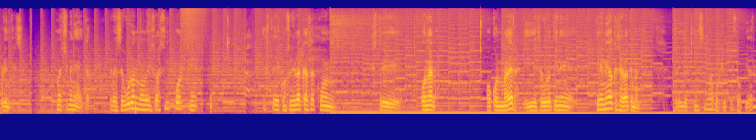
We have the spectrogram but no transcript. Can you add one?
Prendes. Una chimenea y tal. Pero seguro no lo hizo así porque este construir la casa con este, con lana o con madera y seguro tiene tiene miedo que se va a quemar. Y aquí encima porque puso piedra.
